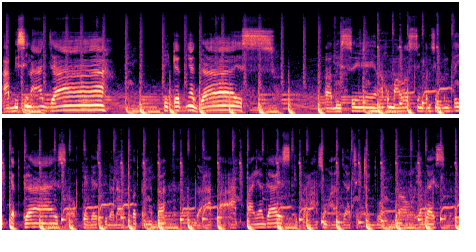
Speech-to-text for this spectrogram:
habisin aja tiketnya guys. Habisin aku males simpen simpen tiket guys. Oke guys tidak dapat ternyata. Nggak apa-apa ya guys. Kita langsung aja cek bro ya guys. Sebentar.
